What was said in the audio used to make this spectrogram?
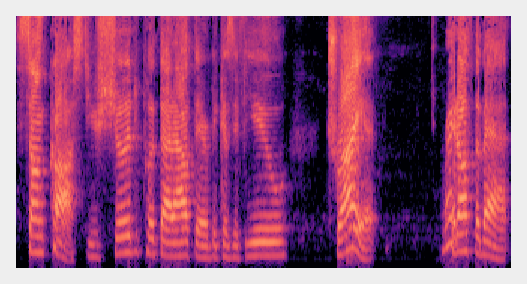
sunk cost. You should put that out there because if you try it right off the bat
